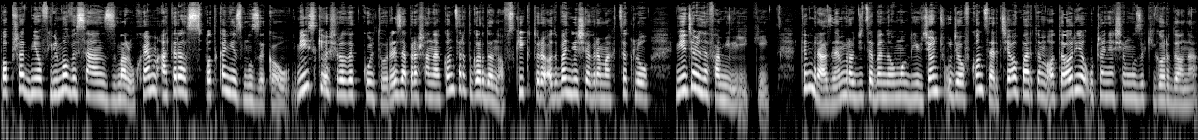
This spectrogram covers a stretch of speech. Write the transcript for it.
Poprzednio filmowy seans z maluchem, a teraz spotkanie z muzyką. Miejski Ośrodek Kultury zaprasza na koncert gordonowski, który odbędzie się w ramach cyklu Niedzielne Familijki. Tym razem rodzice będą mogli wziąć udział w koncercie opartym o teorię uczenia się muzyki Gordona,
